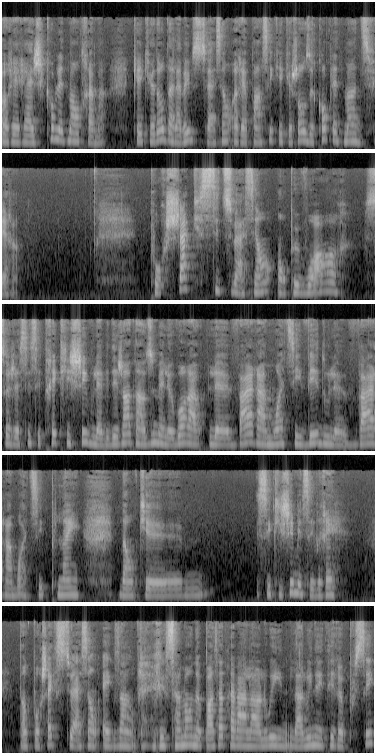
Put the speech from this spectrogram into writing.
aurait réagi complètement autrement. Quelqu'un d'autre dans la même situation aurait pensé quelque chose de complètement différent pour chaque situation, on peut voir, ça je sais, c'est très cliché, vous l'avez déjà entendu, mais le, voir le verre à moitié vide ou le verre à moitié plein. Donc, euh, c'est cliché, mais c'est vrai. Donc, pour chaque situation, exemple, récemment, on a passé à travers l'Halloween. L'Halloween a été repoussé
